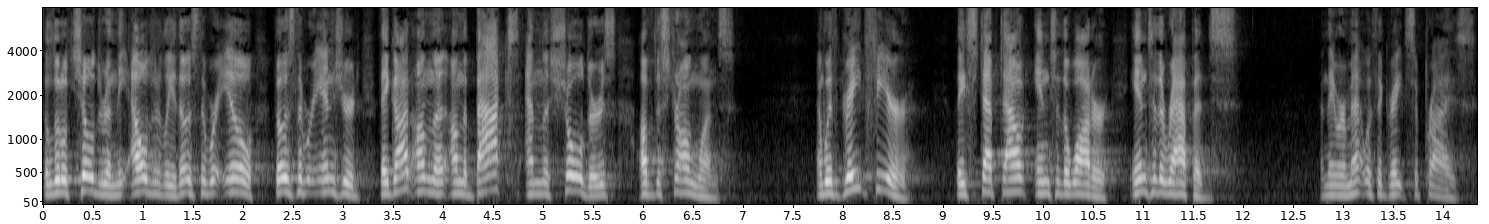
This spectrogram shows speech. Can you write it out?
The little children, the elderly, those that were ill, those that were injured, they got on the, on the backs and the shoulders of the strong ones. And with great fear, they stepped out into the water, into the rapids, and they were met with a great surprise.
